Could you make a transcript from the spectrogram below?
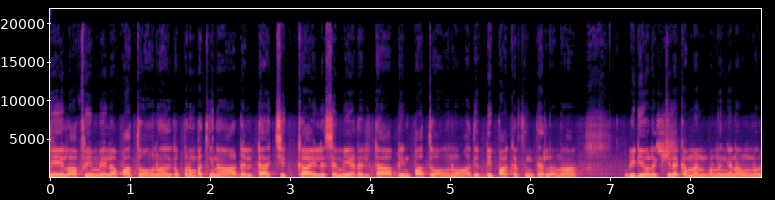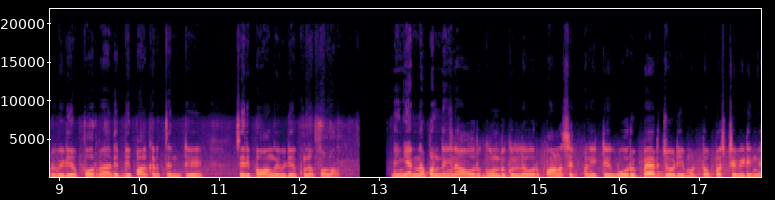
மேலாக ஃபீமேலாக பார்த்து வாங்கணும். அதுக்கப்புறம் பார்த்தீங்கன்னா அடல்ட்டா சிக்கா இல்லை செமி அடல்ட்டா அப்படின்னு பார்த்து வாங்கணும். அது எப்படி பார்க்குறதுன்னு தெரிலனா வீடியோவில் கீழே கமெண்ட் பண்ணுங்கள் நான் இன்னொரு வீடியோ போடுறேன். அது எப்படி பார்க்குறதுன்ட்டு. சரி இப்போ வாங்க வீடியோக்குள்ளே போகலாம் நீங்கள் என்ன பண்ணுறீங்கன்னா ஒரு கூண்டுக்குள்ளே ஒரு பானை செட் பண்ணிவிட்டு ஒரு பேர் ஜோடியை மட்டும் ஃபஸ்ட்டு விடுங்க.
